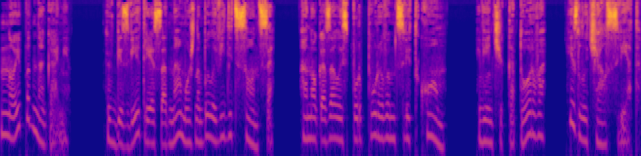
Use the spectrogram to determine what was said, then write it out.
но и под ногами. В безветрие со дна можно было видеть солнце. Оно казалось пурпуровым цветком, венчик которого излучал свет.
